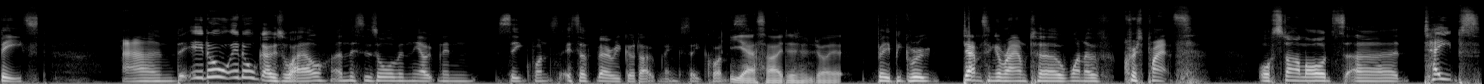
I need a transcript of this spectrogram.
beast. And it all it all goes well, and this is all in the opening sequence. It's a very good opening sequence. Yes, I did enjoy it. Baby Groot dancing around to one of Chris Pratt's or Star Lord's uh, tapes,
